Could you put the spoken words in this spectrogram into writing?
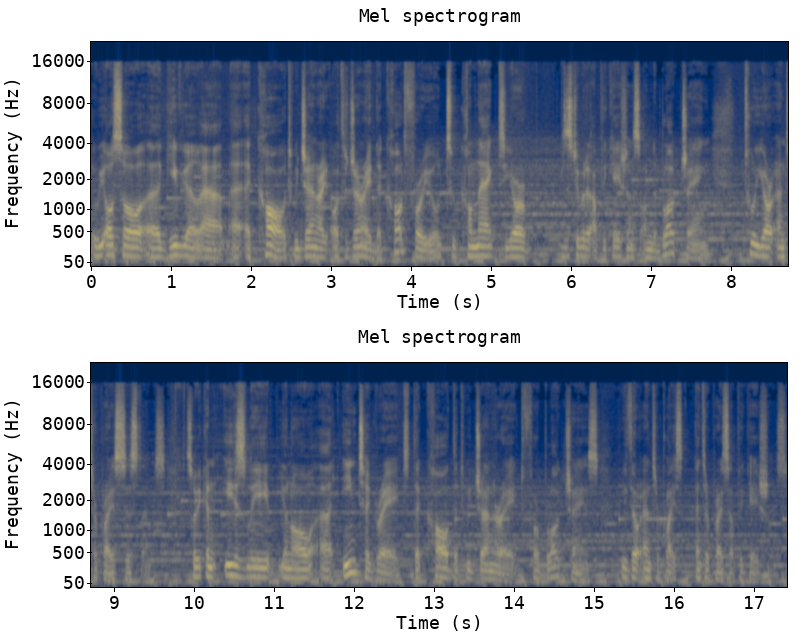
We also uh, give you a, a, code, we generate, auto-generate the code for you to connect your distributed applications on the blockchain to your enterprise systems. So you can easily, you know, uh, integrate the code that we generate for blockchains with your enterprise, enterprise applications.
